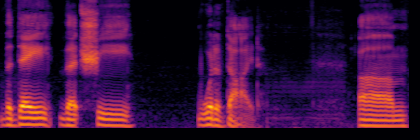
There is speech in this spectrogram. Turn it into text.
the day that she would have died. Um,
